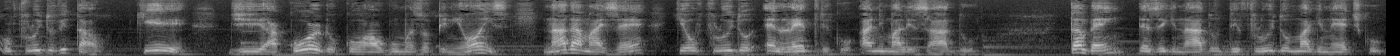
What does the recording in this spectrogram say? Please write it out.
o fluido vital, que, de acordo com algumas opiniões, nada mais é que o fluido elétrico animalizado, também designado de fluido magnético,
